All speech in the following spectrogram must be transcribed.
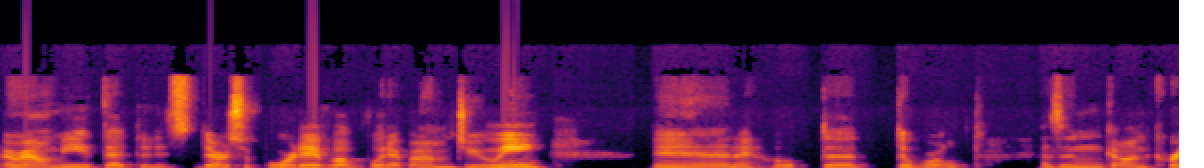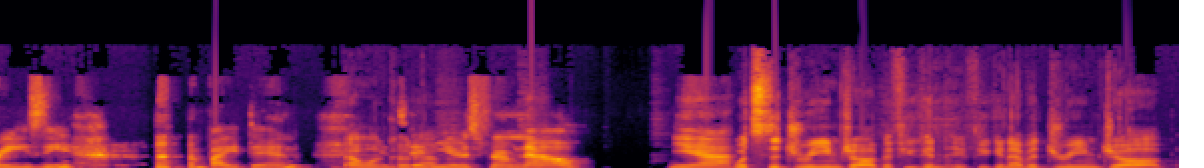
around me, that is they're supportive of whatever I'm doing. And I hope that the world hasn't gone crazy by then. That one could 10 happen. years from now. Yeah. What's the dream job? If you can if you can have a dream job,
